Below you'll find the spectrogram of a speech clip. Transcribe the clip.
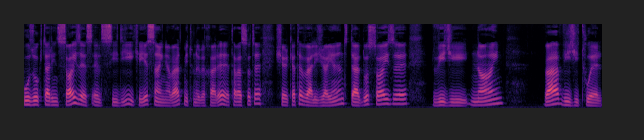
بزرگترین سایز SLCD که یه سنگ نورد می‌تونه بخره توسط شرکت Valley Giant در دو سایز VG9 و VG12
